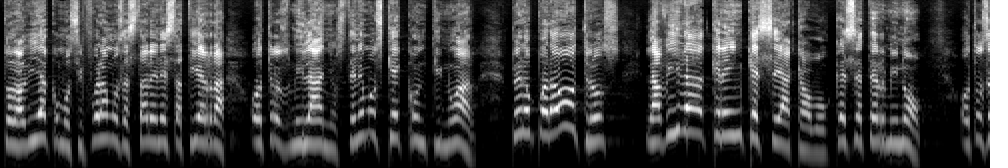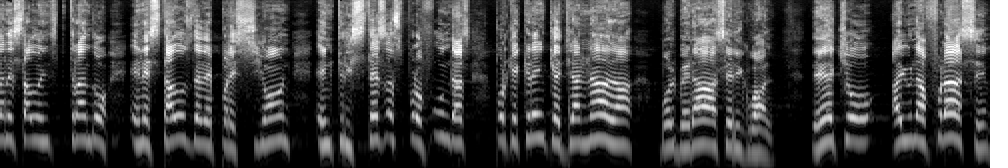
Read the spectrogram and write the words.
todavía como si fuéramos a estar en esta tierra otros mil años. Tenemos que continuar. Pero para otros, la vida creen que se acabó, que se terminó. Otros han estado entrando en estados de depresión, en tristezas profundas, porque creen que ya nada volverá a ser igual. De hecho, hay una frase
